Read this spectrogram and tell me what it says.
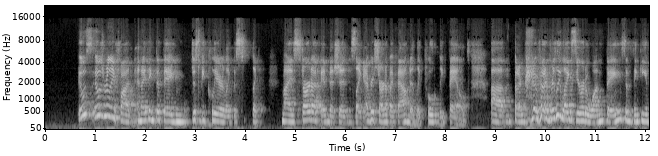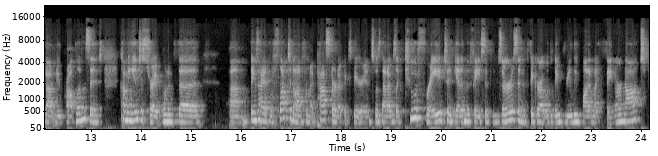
It was it was really fun, and I think the thing, just to be clear, like this, like my startup ambitions, like every startup I founded, like totally failed. Um, but I but I really like zero to one things and thinking about new problems. And coming into Stripe, one of the um, things I had reflected on from my past startup experience was that I was like too afraid to get in the face of users and figure out whether they really wanted my thing or not.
